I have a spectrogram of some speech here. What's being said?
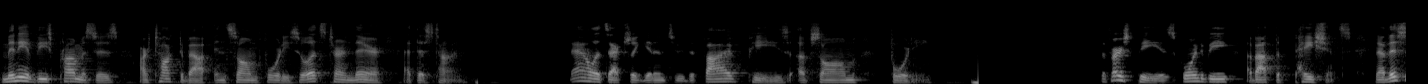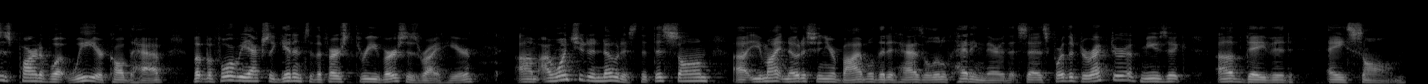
Many of these promises are talked about in Psalm 40. So let's turn there at this time. Now let's actually get into the five P's of Psalm 40. The first P is going to be about the patience. Now, this is part of what we are called to have, but before we actually get into the first three verses right here, um, I want you to notice that this psalm, uh, you might notice in your Bible that it has a little heading there that says, For the director of music of David, a psalm.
